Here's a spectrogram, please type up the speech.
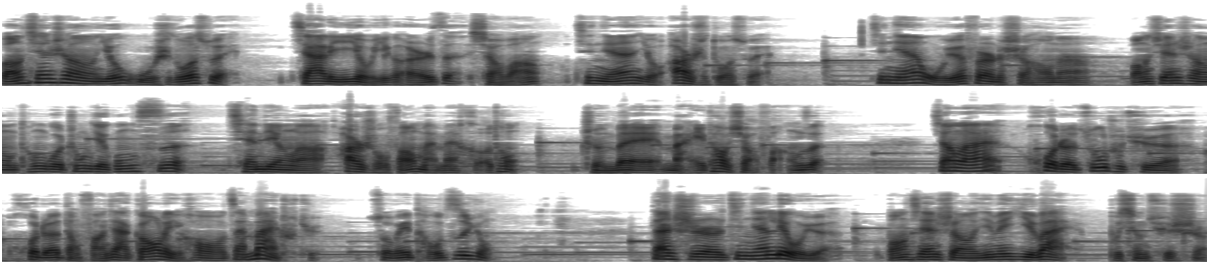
王先生有五十多岁，家里有一个儿子小王，今年有二十多岁。今年五月份的时候呢，王先生通过中介公司签订了二手房买卖合同，准备买一套小房子，将来或者租出去，或者等房价高了以后再卖出去，作为投资用。但是今年六月，王先生因为意外不幸去世，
